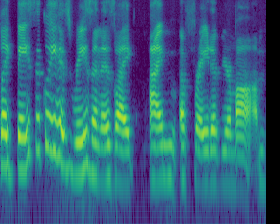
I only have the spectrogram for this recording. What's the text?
like, basically his reason is like, I'm afraid of your mom.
